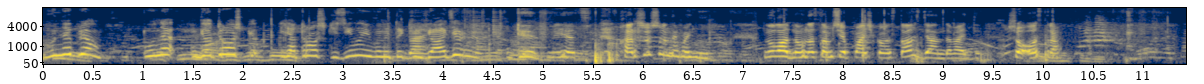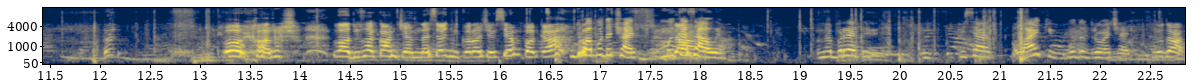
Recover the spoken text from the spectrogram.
Вони прям. Вони, я трошки, я трошки з'їла і вони такі ядерні. Капець. Хорошо, що не мені. Ну ладно, у нас там ще пачка осталась. Діан, давайте. Що, остро? Ой, хорошо. Ладно, заканчиваем на сьогодні. Короче, всем пока. Два буде часть. Ми Да. казали. Наберете 50 лайків, буде друга часть. Ну да.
